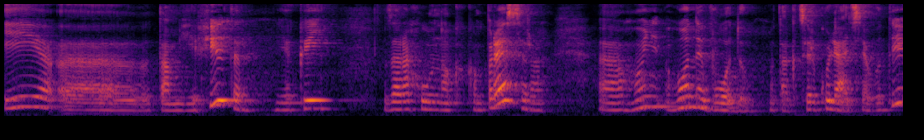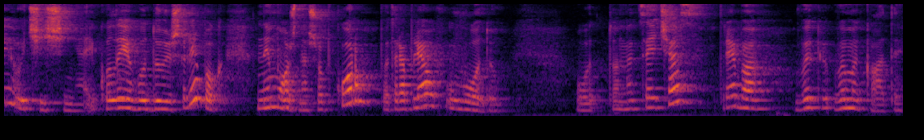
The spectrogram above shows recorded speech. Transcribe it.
І е, там є фільтр, який за рахунок компресора е, гоне воду. Отак, циркуляція води, очищення. І коли годуєш рибок, не можна, щоб корм потрапляв у воду. От, то на цей час треба вимикати.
